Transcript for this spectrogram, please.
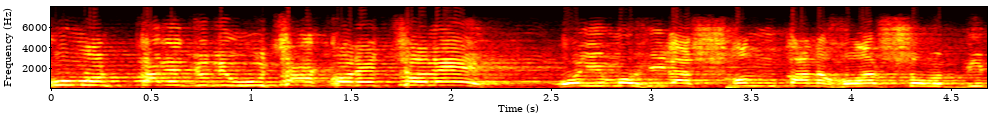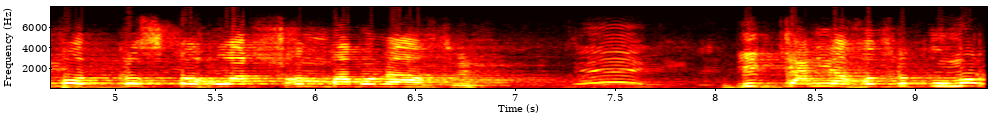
কুমরটারে যদি উঁচা করে চলে, ওই মহিলা সন্তান হওয়ার সময় বিপদগ্রস্ত হওয়ার সম্ভাবনা আছে। বিজ্ঞানীরা হজরত উমর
